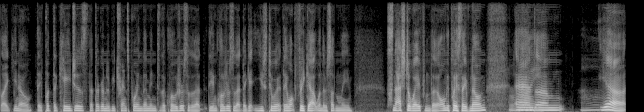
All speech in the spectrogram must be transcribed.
like, you know, they put the cages that they're going to be transporting them into the closure so that the enclosure so that they get used to it. They won't freak out when they're suddenly snatched away from the only place they've known. And, um, Oh. yeah.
